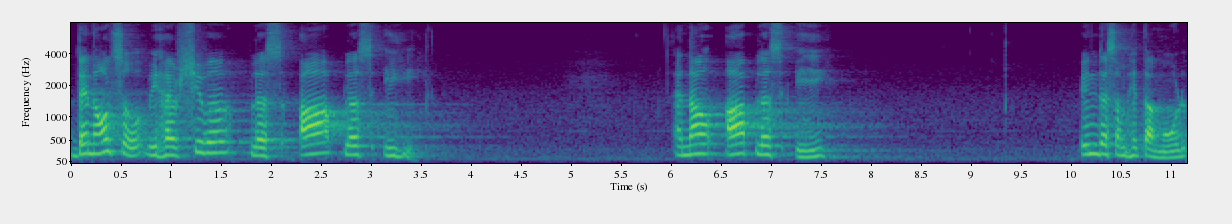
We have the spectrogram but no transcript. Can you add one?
Then also we have Shiva plus A plus E. And now A plus E in the Samhita mode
